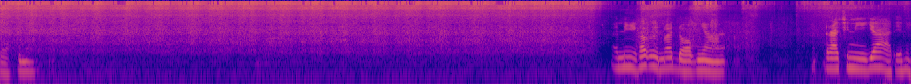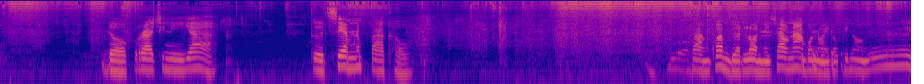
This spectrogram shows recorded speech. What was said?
ออกพี่น้องอันนี้เขาเอื่นว่าดอกหญ้า ราชินีหญ้าเดี๋ยวนี้ดอกราชินีหญ้า เกิดแซมน้ำปลาเขาสางความเดือดร้อนในเช้าหน้าบ่หน่อยดอกพี่น้องเอ้ย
